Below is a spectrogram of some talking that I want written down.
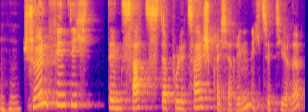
Mhm. Schön finde ich den Satz der Polizeisprecherin, ich zitiere,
